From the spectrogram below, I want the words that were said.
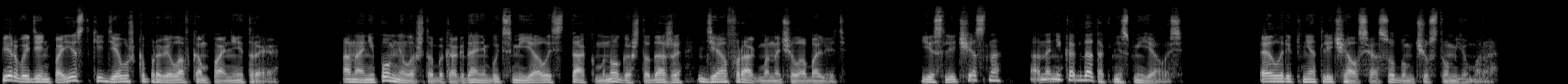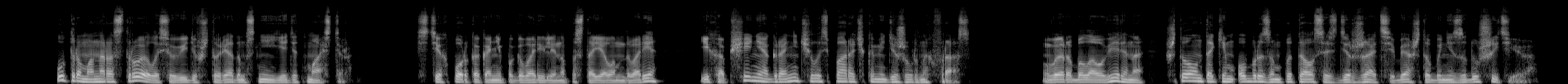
Первый день поездки девушка провела в компании Трея. Она не помнила, чтобы когда-нибудь смеялась так много, что даже диафрагма начала болеть. Если честно, она никогда так не смеялась. Элрик не отличался особым чувством юмора. Утром она расстроилась, увидев, что рядом с ней едет мастер. С тех пор, как они поговорили на постоялом дворе, их общение ограничилось парочками дежурных фраз. Вера была уверена, что он таким образом пытался сдержать себя, чтобы не задушить ее.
